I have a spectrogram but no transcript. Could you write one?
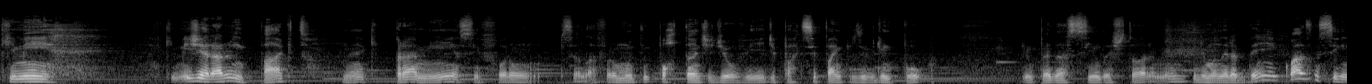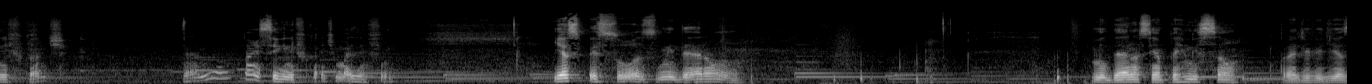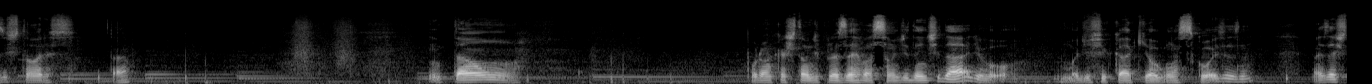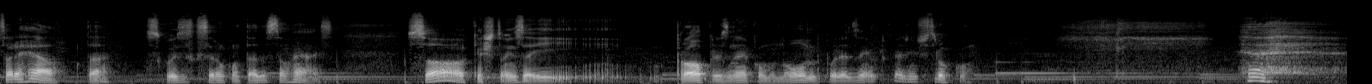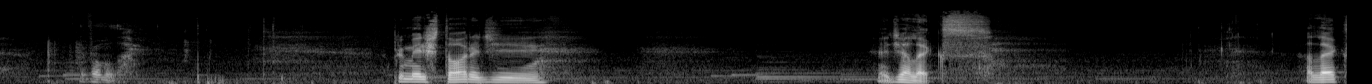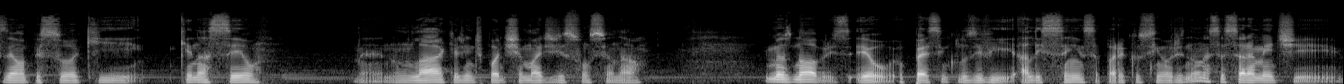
que me que me geraram impacto, né, que para mim assim foram, sei lá, foram muito importantes de ouvir, de participar inclusive de um pouco, de um pedacinho da história, mesmo de maneira bem quase insignificante. É, não, não é insignificante, mas enfim. E as pessoas me deram me deram assim a permissão para dividir as histórias, tá? Então, por uma questão de preservação de identidade, vou modificar aqui algumas coisas, né? Mas a história é real, tá? As coisas que serão contadas são reais. Só questões aí próprias, né, como nome, por exemplo, que a gente trocou. É. Vamos lá. A primeira história de é de Alex. Alex é uma pessoa que, que nasceu né, num lar que a gente pode chamar de disfuncional. E meus nobres, eu, eu peço inclusive a licença para que os senhores não necessariamente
